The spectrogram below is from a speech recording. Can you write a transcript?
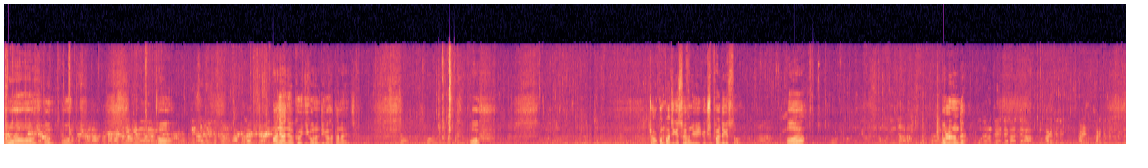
와 이건 뭐 아까 그러면 앞으로 나가시는 김에 어. 일선도 이것도 앞으로 놔주실 수 있는 아니 아니야 그 이거는 네가 갖다 놔야지 오 조금 빠지겠어요 한 68 되겠어 어? 어딘지 알아? 모르는데? 모르면 그냥 내가 내가 가르쳐 드 가르쳐 드릴게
